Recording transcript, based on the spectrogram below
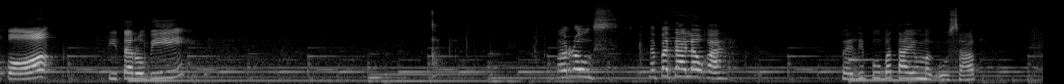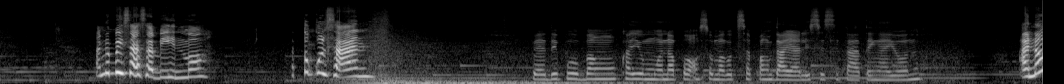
po? Tita Ruby? O Rose, napadalaw ka. Pwede po ba tayong mag-usap? Ano ba sasabihin mo? At tungkol saan? Pwede po bang kayo muna po ang sumagot sa pang-dialysis si tatay ngayon? Ano?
